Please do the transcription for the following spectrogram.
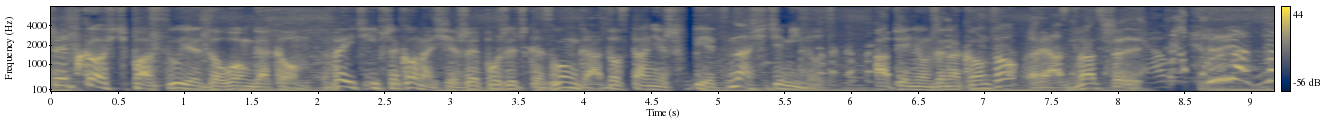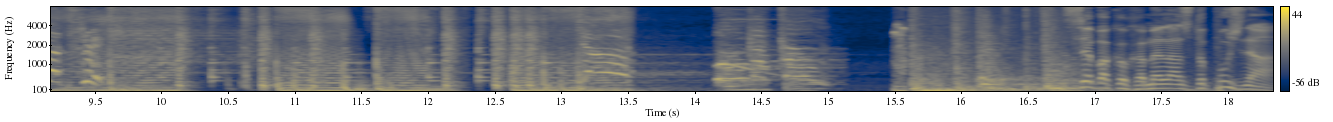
Szybkość pasuje do Łonga.com. Wejdź i przekonaj się, że pożyczkę z Łonga dostaniesz w 15 minut. A pieniądze na konto? Raz, dwa, trzy. Raz, dwa, trzy! Seba kocha melanż do późna.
